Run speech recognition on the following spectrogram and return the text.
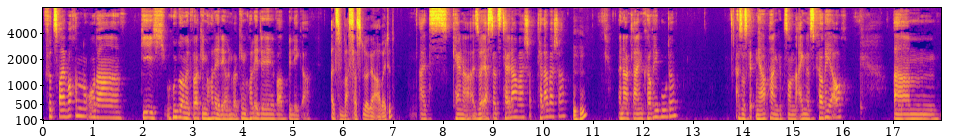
für zwei Wochen oder gehe ich rüber mit Working Holiday und Working Holiday war billiger. Als was hast du da gearbeitet? Als Kellner, also erst als Tellerwäscher, Tellerwäscher mhm. in einer kleinen Currybude. Also es gibt in Japan gibt so ein eigenes Curry auch. Ähm,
